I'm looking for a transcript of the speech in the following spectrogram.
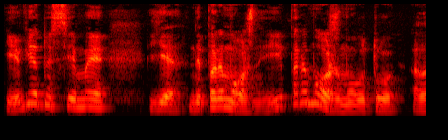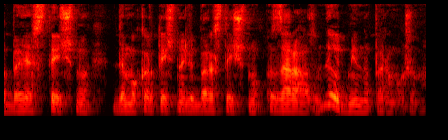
І в єдності ми є непереможні. І переможемо у ту ЛБГстичну, демократичну, ліберастичну заразу. Неодмінно переможемо.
